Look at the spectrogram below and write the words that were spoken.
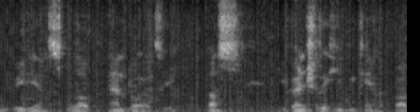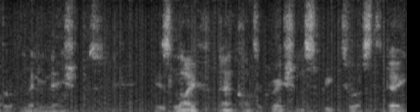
obedience, love, and loyalty. Thus, eventually he became the father of many nations. His life and consecration speak to us today.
